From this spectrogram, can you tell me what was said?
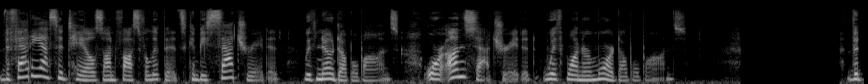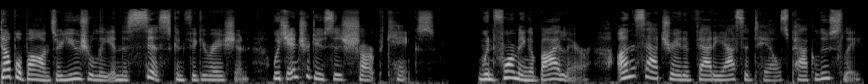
The fatty acid tails on phospholipids can be saturated with no double bonds or unsaturated with one or more double bonds. The double bonds are usually in the cis configuration, which introduces sharp kinks. When forming a bilayer, unsaturated fatty acid tails pack loosely,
